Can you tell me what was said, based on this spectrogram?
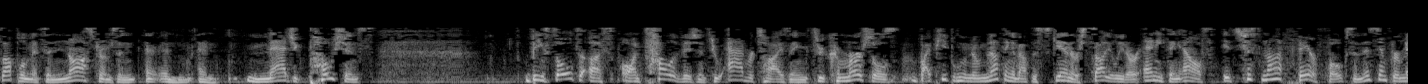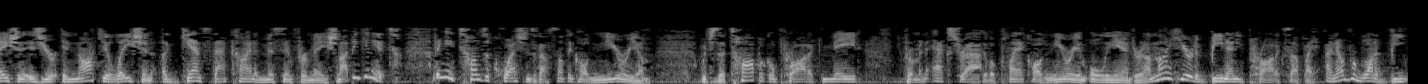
supplements and nostrums and, and, and magic potions being sold to us on television, through advertising, through commercials, by people who know nothing about the skin or cellulite or anything else, it's just not fair, folks. And this information is your inoculation against that kind of misinformation. I've been getting, a t- I've been getting tons of questions about something called Nerium, which is a topical product made from an extract of a plant called Nerium oleander. And I'm not here to beat any products up. I, I never want to beat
